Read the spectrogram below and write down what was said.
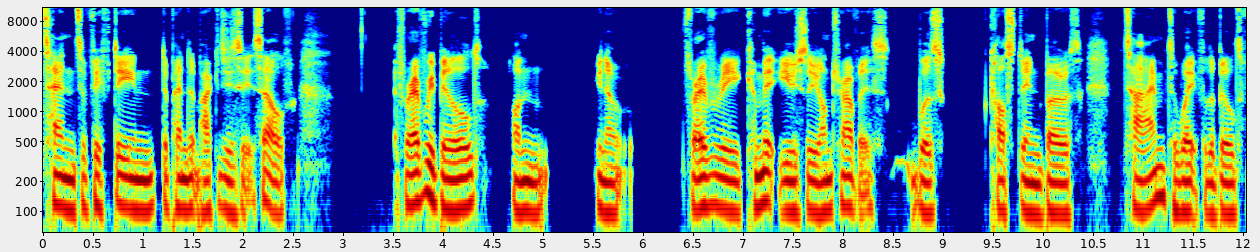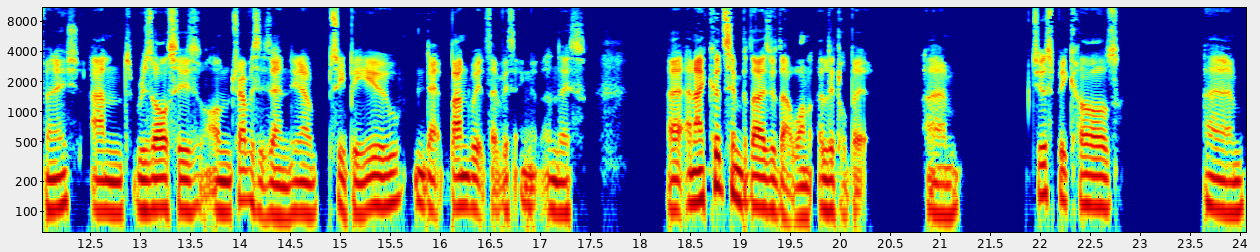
10 to 15 dependent packages itself. For every build on, you know, for every commit usually on Travis was costing both time to wait for the build to finish and resources on Travis's end, you know, CPU, net bandwidth, everything and this. Uh, and I could sympathize with that one a little bit. Um, just because, um,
